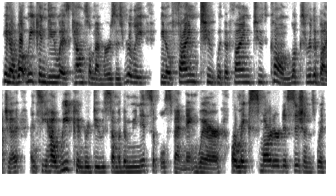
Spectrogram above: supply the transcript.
you know what we can do as council members is really you know fine tooth with a fine tooth comb look through the budget and see how we can reduce some of the municipal spending where or make smarter decisions with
